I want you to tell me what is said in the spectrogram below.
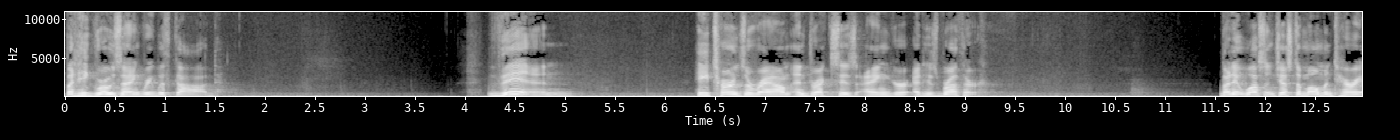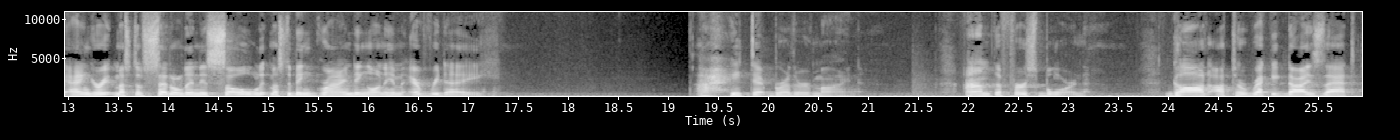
but he grows angry with God. Then he turns around and directs his anger at his brother. But it wasn't just a momentary anger, it must have settled in his soul. It must have been grinding on him every day. I hate that brother of mine. I'm the firstborn. God ought to recognize that.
